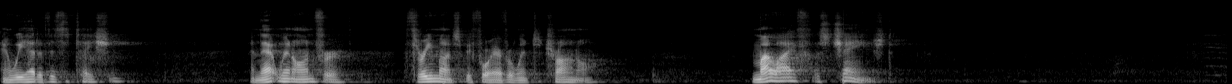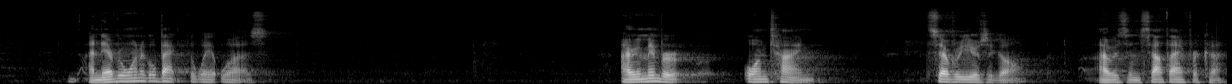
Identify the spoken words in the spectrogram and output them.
And we had a visitation. And that went on for three months before I ever went to Toronto. My life was changed. I never want to go back to the way it was. I remember one time, several years ago, I was in South Africa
